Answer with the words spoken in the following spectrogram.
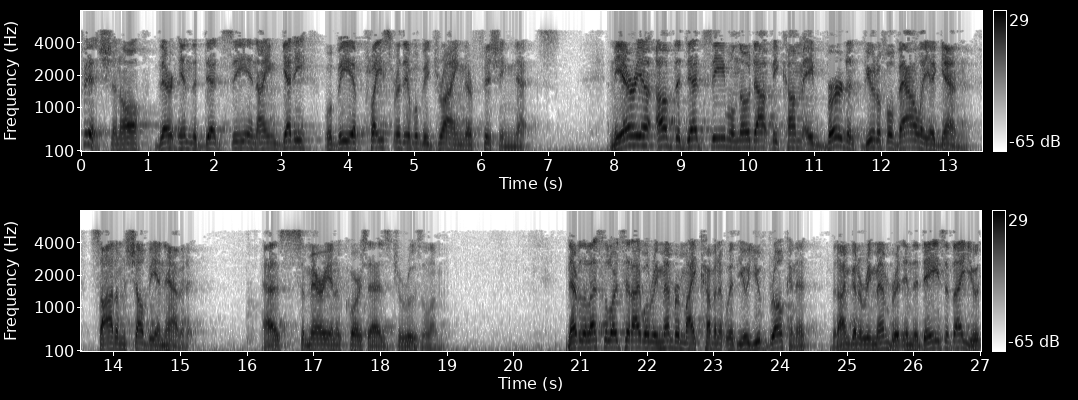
fish and all there in the Dead Sea. And Ein Gedi will be a place where they will be drying their fishing nets. And the area of the Dead Sea will no doubt become a verdant, beautiful valley again. Sodom shall be inhabited. As Samaria and of course as Jerusalem. Nevertheless, the Lord said, I will remember my covenant with you. You've broken it, but I'm going to remember it. In the days of thy youth,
